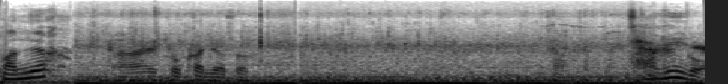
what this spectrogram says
봤냐? 아이 독한 녀석. 자, 작은 거.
